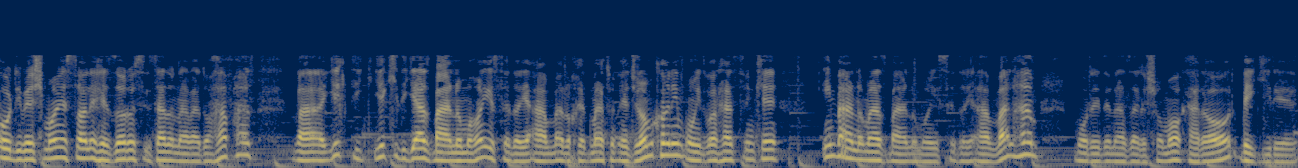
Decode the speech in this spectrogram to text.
اردیبهشت ماه سال 1397 هست و یکی دیگه از برنامه های صدای اول رو خدمتون اجرا می‌کنیم. امیدوار هستیم که این برنامه از برنامه های صدای اول هم مورد نظر شما قرار بگیره.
